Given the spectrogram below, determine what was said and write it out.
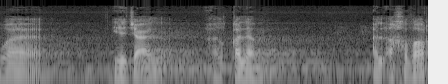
ويجعل القلم الأخضر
